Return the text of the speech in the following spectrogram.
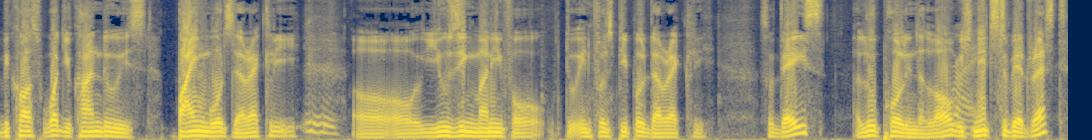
because what you can't do is buying votes directly mm-hmm. or, or using money for to influence people directly. So there is a loophole in the law which needs to be addressed.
